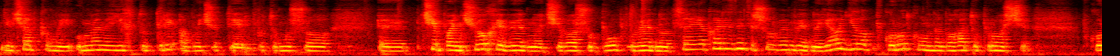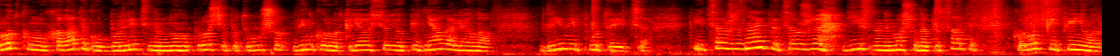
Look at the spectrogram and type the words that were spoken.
Дівчатка мої, у мене їх тут три або чотири, тому що чи панчохи видно, чи вашу попу видно. Це яка різниця, що вам видно? Я оділа в короткому набагато проще. В короткому халатику в больниці намного проще, тому що він короткий. Я ось його підняла, лягла, длинний путається. І це вже, знаєте, це вже дійсно нема що написати. Короткий пеньюар.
